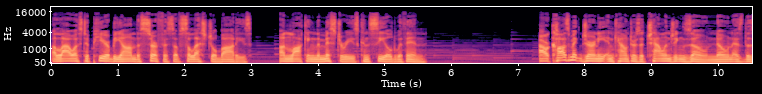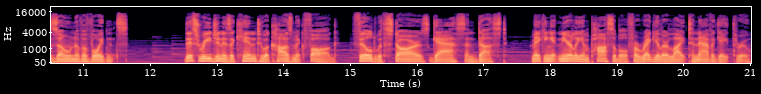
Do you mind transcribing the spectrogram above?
allow us to peer beyond the surface of celestial bodies, unlocking the mysteries concealed within. Our cosmic journey encounters a challenging zone known as the Zone of Avoidance. This region is akin to a cosmic fog, filled with stars, gas, and dust, making it nearly impossible for regular light to navigate through.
